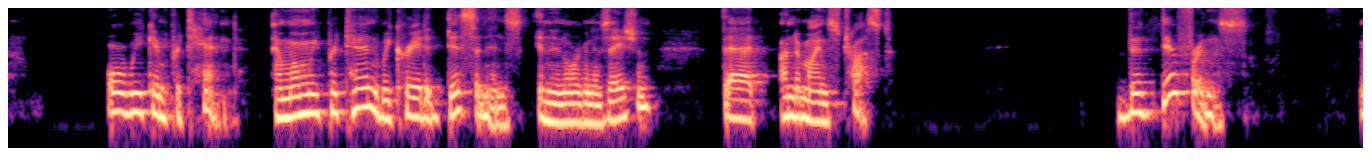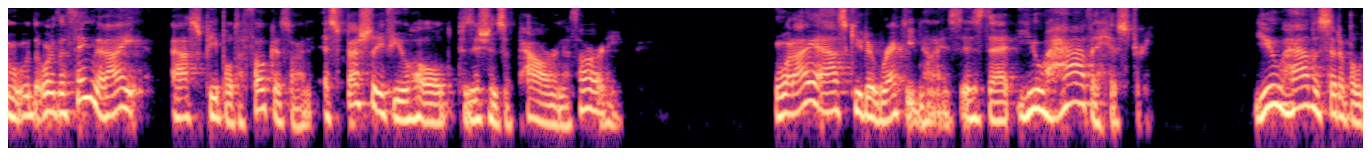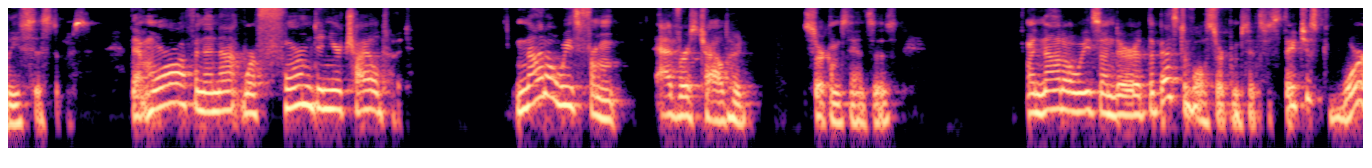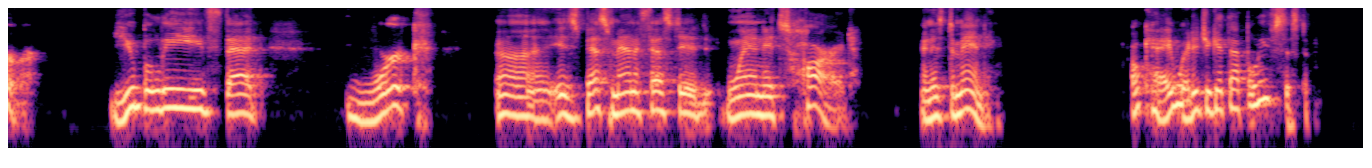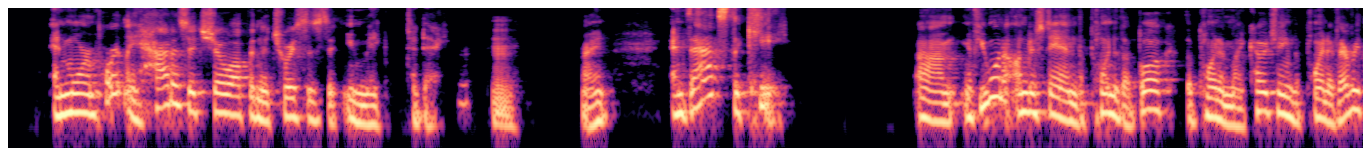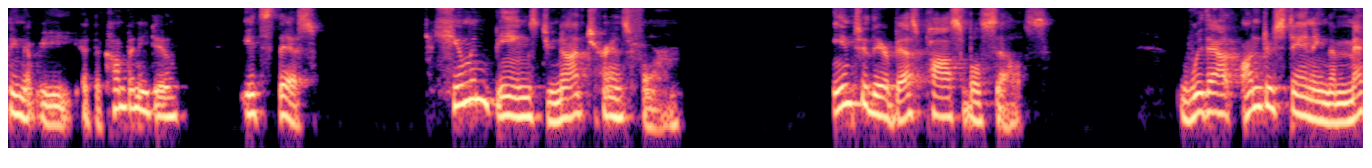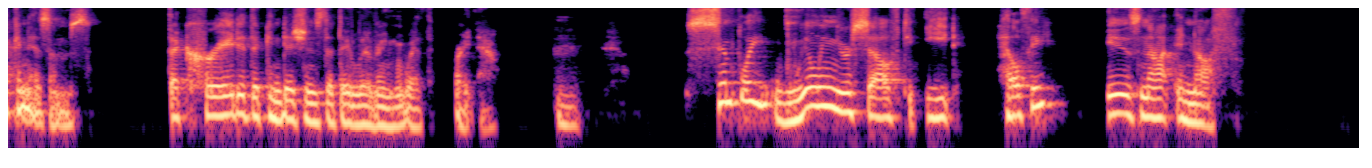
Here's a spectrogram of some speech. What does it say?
or we can pretend. And when we pretend, we create a dissonance in an organization that undermines trust. The difference, or the thing that I ask people to focus on, especially if you hold positions of power and authority, what I ask you to recognize is that you have a history. You have a set of belief systems that more often than not were formed in your childhood. Not always from adverse childhood circumstances, and not always under the best of all circumstances. They just were. You believe that work uh, is best manifested when it's hard and it's demanding. Okay, where did you get that belief system? And more importantly, how does it show up in the choices that you make today? Mm. Right? And that's the key. Um, if you want to understand the point of the book, the point of my coaching, the point of everything that we at the company do, it's this human beings do not transform into their best possible selves without understanding the mechanisms that created the conditions that they're living with right now. Mm. Simply willing yourself to eat healthy is not enough.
